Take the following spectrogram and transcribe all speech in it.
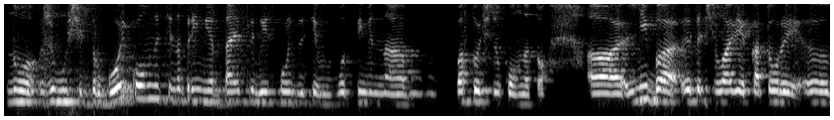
но живущий в другой комнате, например, да, если вы используете вот именно восточную комнату, э, либо это человек, который э,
